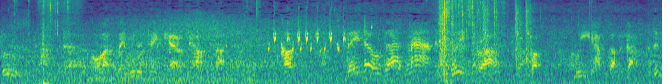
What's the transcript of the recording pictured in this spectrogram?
food and uh, all that. They really take care of the outsider. Because they know that man is doing for us what we haven't got the guts to do.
